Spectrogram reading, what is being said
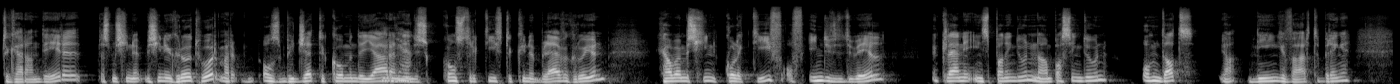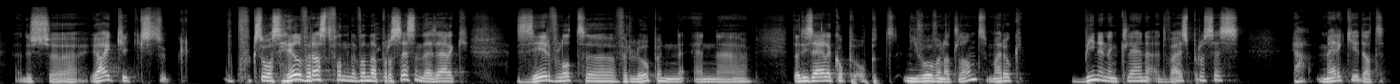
te garanderen. Dat is misschien, misschien een groot woord, maar ons budget de komende jaren en dus constructief te kunnen blijven groeien, gaan we misschien collectief of individueel een kleine inspanning doen, een aanpassing doen, om dat ja, niet in gevaar te brengen. Dus uh, ja, ik, ik, ik, was heel verrast van, van dat proces en dat is eigenlijk zeer vlot uh, verlopen. En uh, dat is eigenlijk op, op het niveau van het land, maar ook binnen een kleine adviceproces ja, merk je dat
